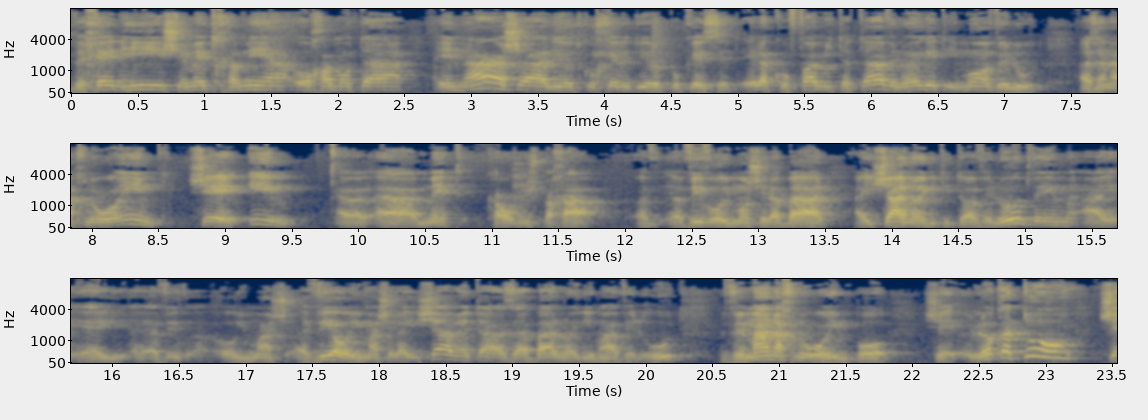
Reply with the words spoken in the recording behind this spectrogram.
וכן היא שמת חמיה או חמותה אינה רשאה להיות כוחלת ולהיות פוקסת, אלא כופה מיתתה ונוהגת עמו אבלות. אז אנחנו רואים שאם המת קרוב משפחה אביו או אמו של הבעל, האישה נוהגת איתו אבלות, ואם אביה או אמה של האישה מתה, אז הבעל נוהג עם האבלות. ומה אנחנו רואים פה? שלא כתוב שהוא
